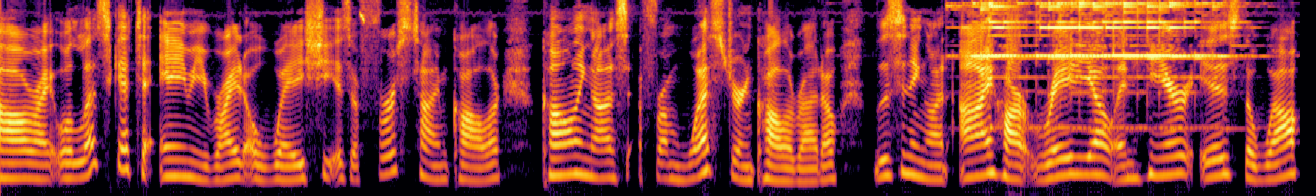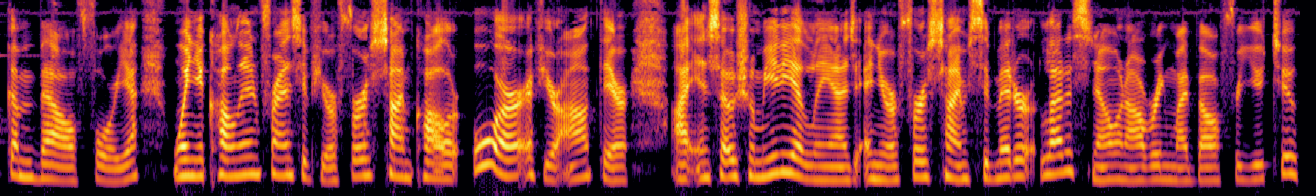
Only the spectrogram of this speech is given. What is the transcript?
All right. Well, let's get to Amy right away. She is a first time caller calling us from Western Colorado, listening on iHeartRadio. And here is the welcome bell for you. When you call in, friends, if you're a first time caller or if you're out there uh, in social media land and you're a first time submitter, let us know and I'll ring my bell for you too.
